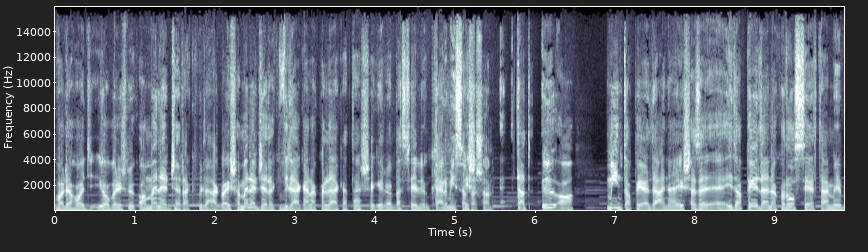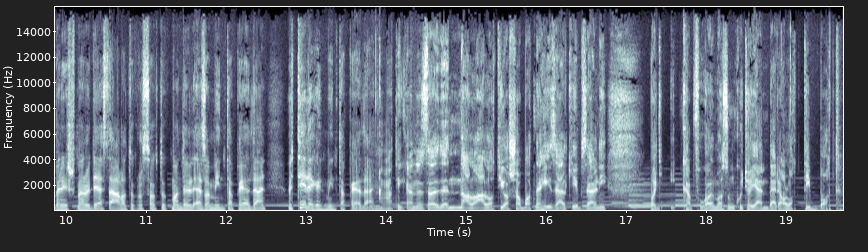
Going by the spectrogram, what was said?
vagy ahogy jobban is mondjuk, a menedzserek világa, és a menedzserek világának a lelketlenségéről beszélünk. Természetesen. És, tehát ő a mintapéldánya, és ez, itt a példánynak a rossz értelmében is, mert ugye ezt állatokról szoktuk mondani, hogy ez a mintapéldány, hogy tényleg egy mintapéldány. Hát igen, ez, nála állatiasabbat nehéz elképzelni, vagy inkább fogalmazunk úgy, hogy ember alattibbat.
